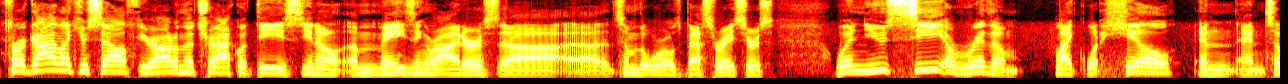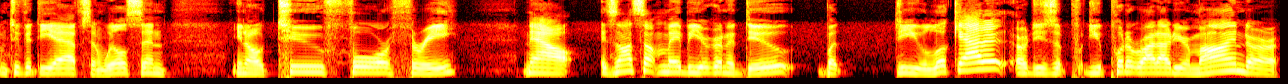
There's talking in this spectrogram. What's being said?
for a guy like yourself, you're out on the track with these, you know, amazing riders, uh, uh, some of the world's best racers. When you see a rhythm like what Hill and and some 250Fs and Wilson, you know, two, four, three. Now it's not something maybe you're going to do, but do you look at it or do you, do you put it right out of your mind or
